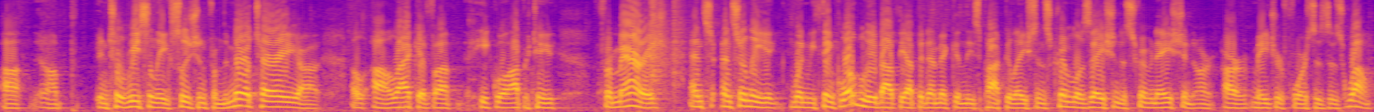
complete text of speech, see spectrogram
uh, uh, until recently exclusion from the military, uh, a, a, lack of uh, equal opportunity for marriage, and, and, certainly when we think globally about the epidemic in these populations, criminalization, discrimination are, are major forces as well.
